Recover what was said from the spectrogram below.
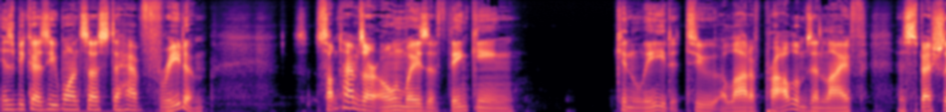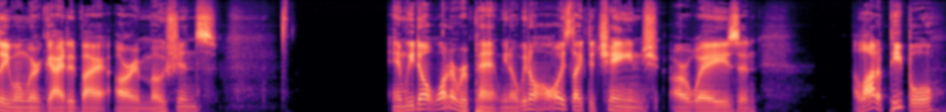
is because he wants us to have freedom. Sometimes our own ways of thinking can lead to a lot of problems in life, especially when we're guided by our emotions. And we don't want to repent. You know, we don't always like to change our ways. And a lot of people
